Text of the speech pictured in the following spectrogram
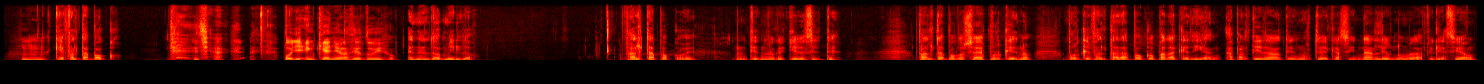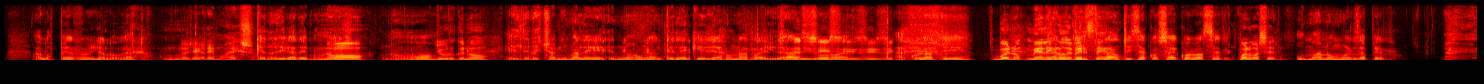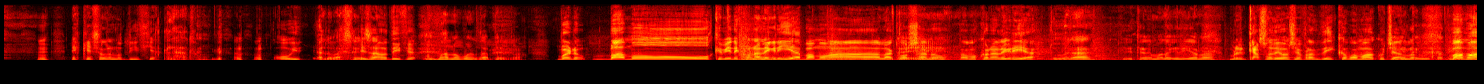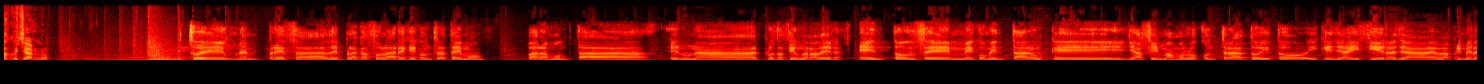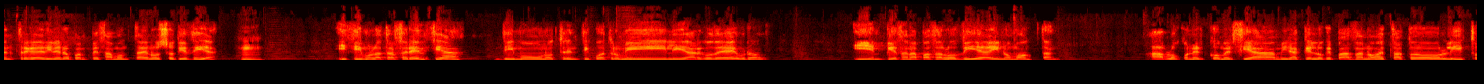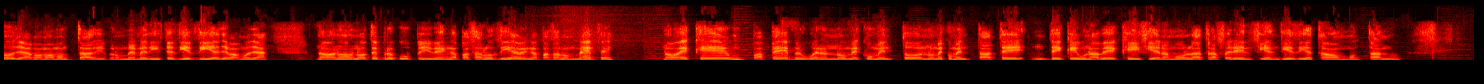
que falta poco, Ya. Oye, ¿en qué año nació tu hijo? en el 2002. Falta poco, ¿eh? ¿Entiendes lo que quiero decirte? Falta poco, ¿sabes por qué, no? Porque faltará poco para que digan, a partir de ahora tienen ustedes que asignarle un número de afiliación a los perros y a los gatos. No llegaremos a eso. Que no llegaremos No. a eso. No. Yo creo que no. El derecho a animales no es una entelequia, ya es una realidad, Sí, sí, sí, sí. Acuérdate. Bueno, me alegro de verte. La noticia, ¿sabes cuál va a ser? ¿Cuál va a ser? Humano muerde a perro. Es que esa es la noticia. Claro, Hoy esa noticia. Humano muerde a perro. Bueno, vamos, que vienes con alegría, vamos a la cosa, ¿no? Vamos con alegría. Tú verás si tenemos alegría o no. Hombre, el caso de José Francisco, vamos a escucharlo. Vamos a escucharlo. Esto es una empresa de placas solares que contratemos para montar en una explotación ganadera. Entonces me comentaron que ya firmamos los contratos y todo y que ya hiciera ya la primera entrega de dinero para empezar a montar en 8 o 10 días. Mm. Hicimos la transferencia, dimos unos 34 mil y algo de euros y empiezan a pasar los días y no montan. Hablo con el comercial, mira qué es lo que pasa, ¿no? Está todo listo, ya vamos a montar. Digo, pero me diste 10 días, llevamos ya. No, no, no te preocupes, y venga a pasar los días, venga a pasar los meses. No, es que es un papel, pero bueno, no me comentó, no me comentaste de que una vez que hiciéramos la transferencia en 10 días estábamos montando.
